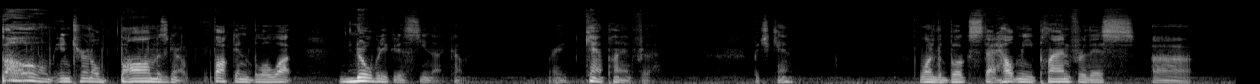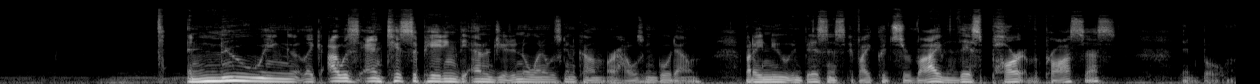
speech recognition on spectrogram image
boom, internal bomb is going to fucking blow up. Nobody could have seen that coming, right? Can't plan for that, but you can. One of the books that helped me plan for this, uh, and knowing, like, I was anticipating the energy. I didn't know when it was going to come or how it was going to go down but I knew in business, if I could survive this part of the process, then boom,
